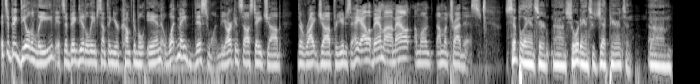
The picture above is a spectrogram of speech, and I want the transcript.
It's a big deal to leave. It's a big deal to leave something you're comfortable in. What made this one, the Arkansas State job, the right job for you to say, "Hey, Alabama, I'm out. I'm gonna I'm going to try this." Simple answer, uh, short answer: Jeff Purinton. Yeah. Um,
